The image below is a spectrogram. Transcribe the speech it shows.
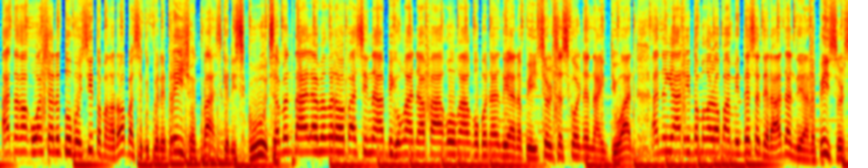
At nakakuha siya ng 2 points dito mga ropa sa good penetration, basket is good. Samantala mga ropa, sinabi ko nga napako nga ang kupunan ng Indiana Pacers sa score na 91. Ang nangyari dito mga ropa, mintes sa tirada ng Indiana Pacers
